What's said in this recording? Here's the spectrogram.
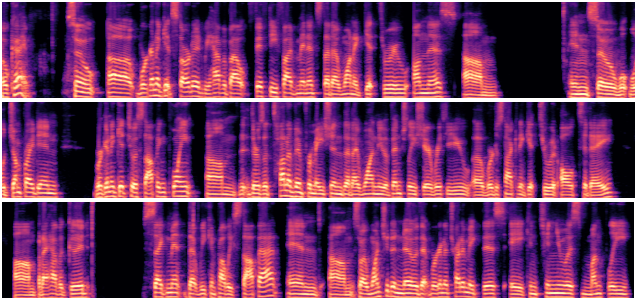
Okay. So uh, we're going to get started. We have about 55 minutes that I want to get through on this. Um, and so we'll, we'll, jump right in. We're going to get to a stopping point. Um, th- there's a ton of information that I want to eventually share with you. Uh, we're just not going to get through it all today. Um, but I have a good segment that we can probably stop at. And um, so I want you to know that we're going to try to make this a continuous monthly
